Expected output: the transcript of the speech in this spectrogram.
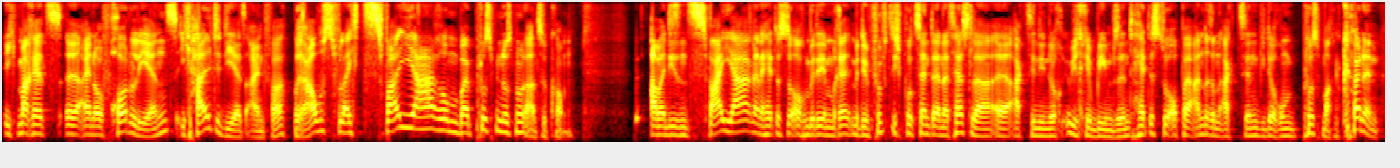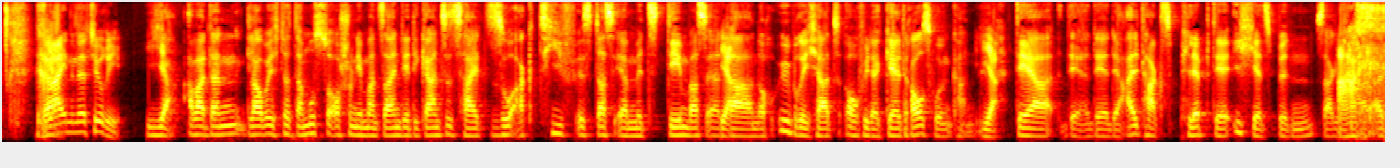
ich mache jetzt äh, einen auf Hodlians, ich halte die jetzt einfach, brauchst vielleicht zwei Jahre, um bei plus minus null anzukommen. Aber in diesen zwei Jahren hättest du auch mit dem mit den 50 Prozent deiner Tesla-Aktien, die noch übrig geblieben sind, hättest du auch bei anderen Aktien wiederum Plus machen können. Rein in der Theorie. Ja, aber dann glaube ich, dass, da musst du auch schon jemand sein, der die ganze Zeit so aktiv ist, dass er mit dem, was er Ja. da noch übrig hat, auch wieder Geld rausholen kann. Ja. Der, der, der, der Alltagsplepp, der ich jetzt bin, sage ich Ach. mal.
